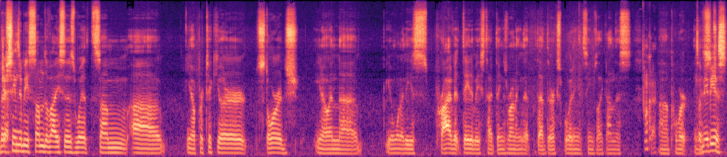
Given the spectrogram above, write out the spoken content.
there seem to be some devices with some, uh, you know, particular storage, you know, and uh, you know, one of these private database type things running that that they're exploiting. It seems like on this Okay. uh, port. So maybe just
